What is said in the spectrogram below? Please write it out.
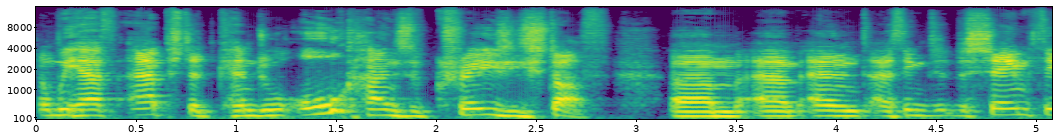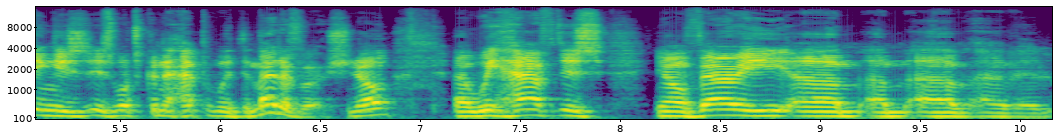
and we have apps that can do all kinds of crazy stuff. Um, um, and I think the same thing is, is what's going to happen with the metaverse. You know, uh, we have this, you know, very um, um, um uh,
